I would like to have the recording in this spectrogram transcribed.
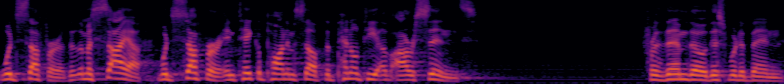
would suffer, that the Messiah would suffer and take upon himself the penalty of our sins. For them, though, this would have been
